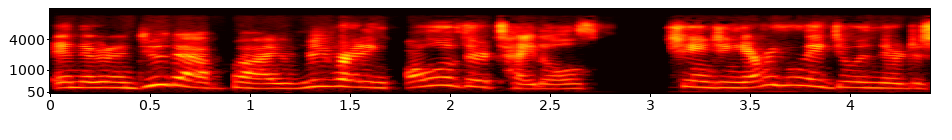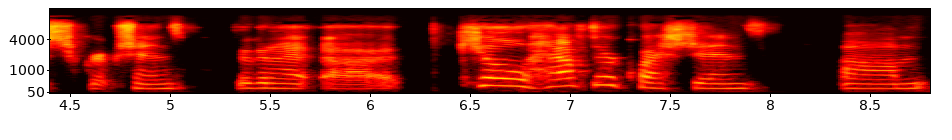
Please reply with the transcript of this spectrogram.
and they're going to do that by rewriting all of their titles, changing everything they do in their descriptions. They're going to uh, kill half their questions. Um,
